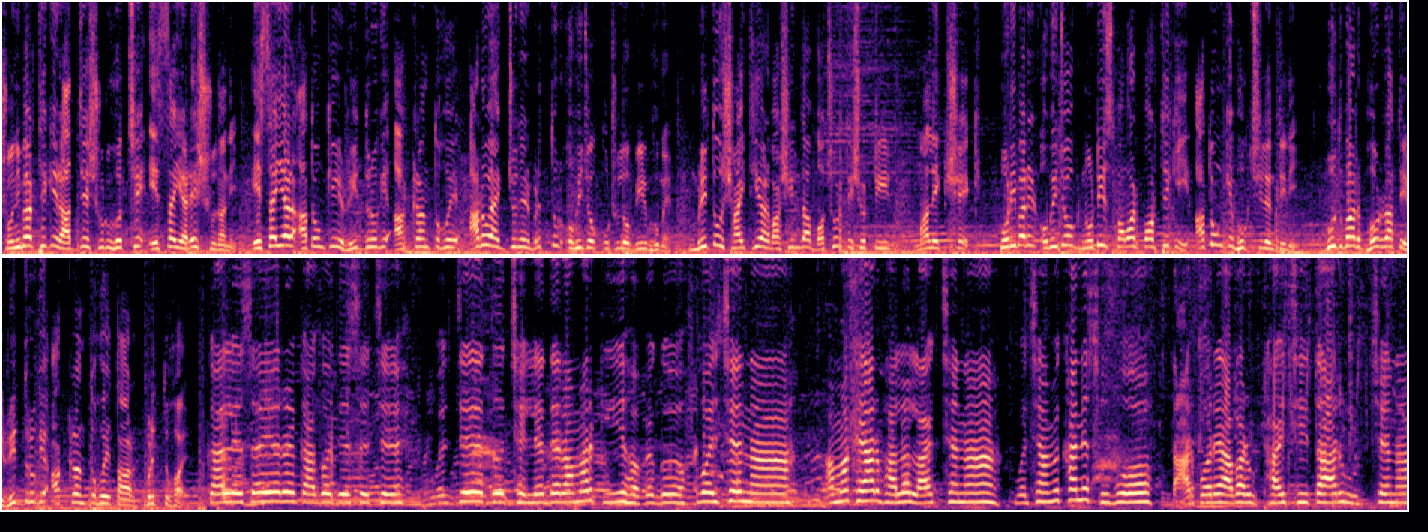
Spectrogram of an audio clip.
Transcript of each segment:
শনিবার থেকে রাজ্যে শুরু হচ্ছে এসআইআর এর শুনানি। এসআইআর আতঙ্কে হৃদরোগে আক্রান্ত হয়ে আরও একজনের মৃত্যুর অভিযোগ উঠল বীরভূমে। মৃত সাঁথিয়ার বাসিন্দা বছর তেষট্টির মালিক শেখ। পরিবারের অভিযোগ, নোটিশ পাওয়ার পর থেকেই আতঙ্কে ভুগছিলেন তিনি। বুধবার ভোর রাতে হৃদরোগে আক্রান্ত হয়ে তার মৃত্যু হয়। কাল এসআইয়ের কাগজ এসেছে। বলছে, তো ছেলেদের আমার কি হবে গো? বলছে, না, আমাকে আর ভালো লাগছে না। বলছে, আমি খানে শুভ তারপরে আবার উঠাইছি তার উঠছে না।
